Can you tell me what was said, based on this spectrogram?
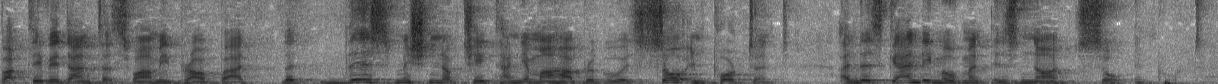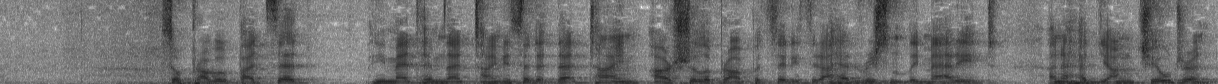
Bhaktivedanta Swami Prabhupada that this mission of Chaitanya Mahaprabhu is so important and this Gandhi movement is not so important. So Prabhupada said, he met him that time. He said at that time, our Srila Prabhupada said, he said, I had recently married and I had young children.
